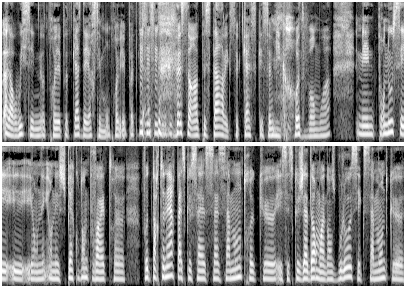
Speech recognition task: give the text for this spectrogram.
alors oui, c'est notre premier podcast. D'ailleurs, c'est mon premier podcast. je me sens un peu star avec ce casque et ce micro devant moi. Mais pour nous, c'est et, on est on est super content de pouvoir être euh, votre partenaire parce que ça, ça ça montre que et c'est ce que j'adore moi dans ce boulot, c'est que ça montre que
